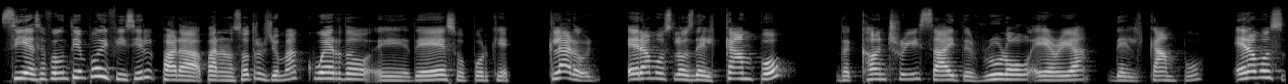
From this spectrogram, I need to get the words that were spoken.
Sí, ese fue un tiempo difícil para, para nosotros. Yo me acuerdo eh, de eso porque, claro, éramos los del campo, the countryside, the rural area del campo. Éramos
